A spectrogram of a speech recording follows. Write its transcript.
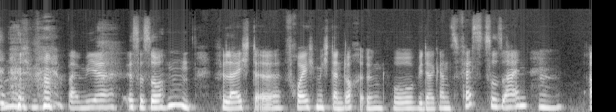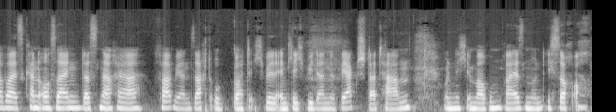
bei mir ist es so, hm, vielleicht äh, freue ich mich dann doch irgendwo wieder ganz fest zu sein. Mhm. Aber es kann auch sein, dass nachher Fabian sagt, oh Gott, ich will endlich wieder eine Werkstatt haben und nicht immer rumreisen. Und ich sage, ach,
